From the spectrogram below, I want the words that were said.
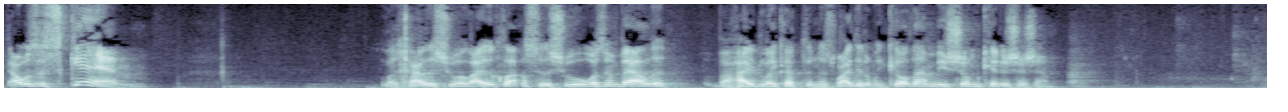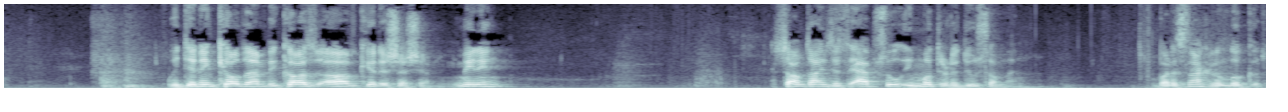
That was a scam. Like the shua wasn't valid. Why didn't we kill them? Mishum Kiddush Hashem. We didn't kill them because of Kiddush Hashem. Meaning, sometimes it's absolutely mutter to do something, but it's not going to look good.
